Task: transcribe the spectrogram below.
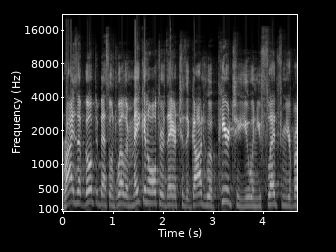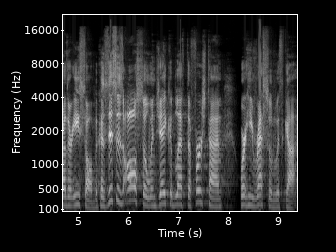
rise up, go up to Bethel and dwell there. Make an altar there to the God who appeared to you when you fled from your brother Esau. Because this is also when Jacob left the first time where he wrestled with God.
